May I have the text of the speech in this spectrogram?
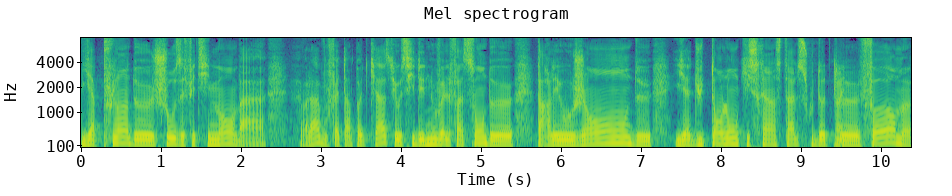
il y a plein de choses effectivement. Bah, voilà, vous faites un podcast. Il y a aussi des nouvelles façons de parler aux gens. De, il y a du temps long qui se réinstalle sous d'autres oui. formes.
